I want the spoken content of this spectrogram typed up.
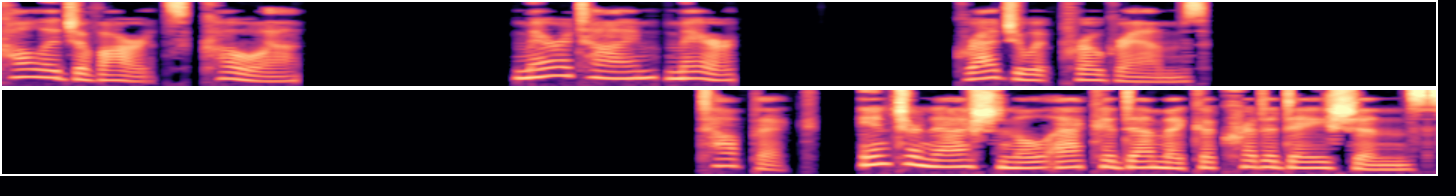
College of Arts COA Maritime MARE Graduate programs International academic accreditations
